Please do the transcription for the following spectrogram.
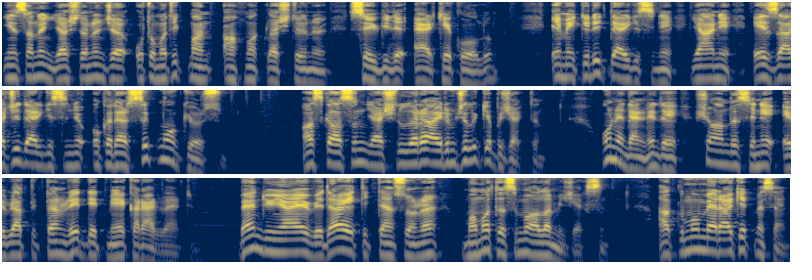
insanın yaşlanınca otomatikman ahmaklaştığını sevgili erkek oğlum? Emeklilik dergisini yani eczacı dergisini o kadar sık mı okuyorsun? Az kalsın yaşlılara ayrımcılık yapacaktın. O nedenle de şu anda seni evlatlıktan reddetmeye karar verdim. Ben dünyaya veda ettikten sonra mamatasımı alamayacaksın. Aklımı merak etme sen.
